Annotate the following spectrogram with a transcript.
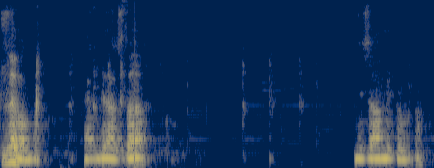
Güzel oldu. Yani biraz daha nizami oldu.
